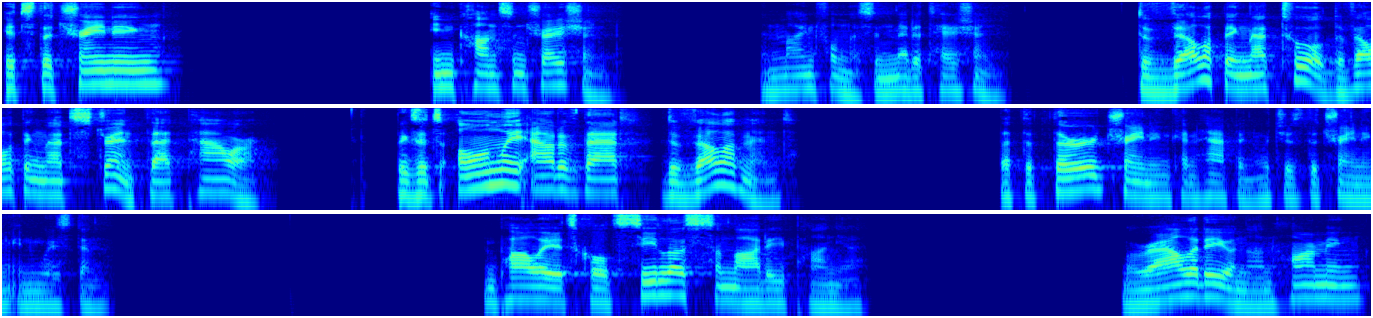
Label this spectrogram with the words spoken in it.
It's the training in concentration, in mindfulness, in meditation. Developing that tool, developing that strength, that power. Because it's only out of that development that the third training can happen, which is the training in wisdom. In Pali, it's called Sila Samadhi Panya. Morality or non harming,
